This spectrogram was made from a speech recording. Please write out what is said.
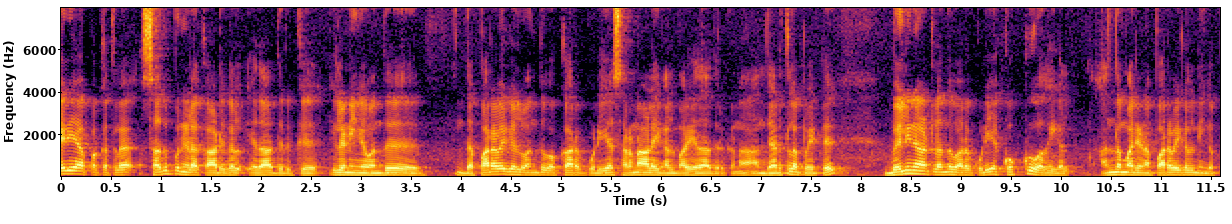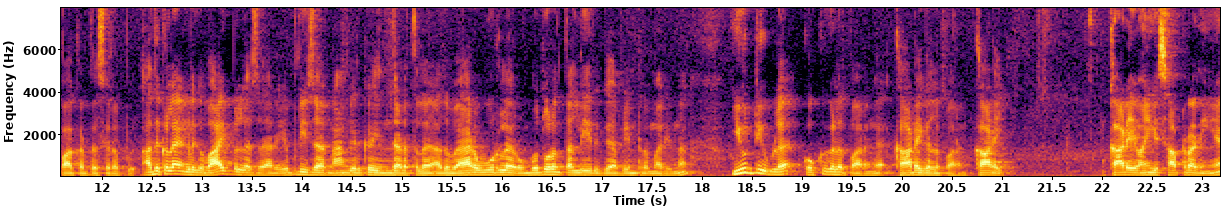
ஏரியா பக்கத்தில் சதுப்பு நில காடுகள் ஏதாவது இருக்குது இல்லை நீங்கள் வந்து இந்த பறவைகள் வந்து உட்காரக்கூடிய சரணாலயங்கள் மாதிரி ஏதாவது இருக்குன்னா அந்த இடத்துல போயிட்டு வெளிநாட்டிலேருந்து வரக்கூடிய கொக்கு வகைகள் அந்த மாதிரியான பறவைகள் நீங்கள் பார்க்குறது சிறப்பு. அதுக்கெல்லாம் எங்களுக்கு வாய்ப்பு இல்லை சார். எப்படி சார் நாங்கள் இருக்கிற இந்த இடத்துல அது வேறு ஊரில் ரொம்ப தூரம் தள்ளி இருக்குது அப்படின்ற மாதிரினா யூடியூப்பில் கொக்குகளை பாருங்கள் காடைகளை பாருங்கள் காடை. காடை வாங்கி சாப்பிட்றாதீங்க.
